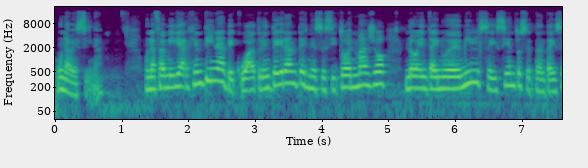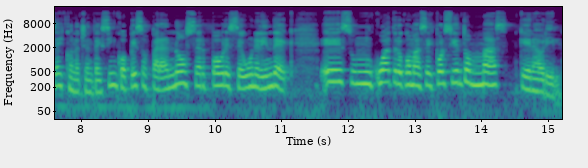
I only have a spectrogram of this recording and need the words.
una vecina. Una familia argentina de cuatro integrantes necesitó en mayo 99.676,85 pesos para no ser pobre según el INDEC. Es un 4,6% más que en abril.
